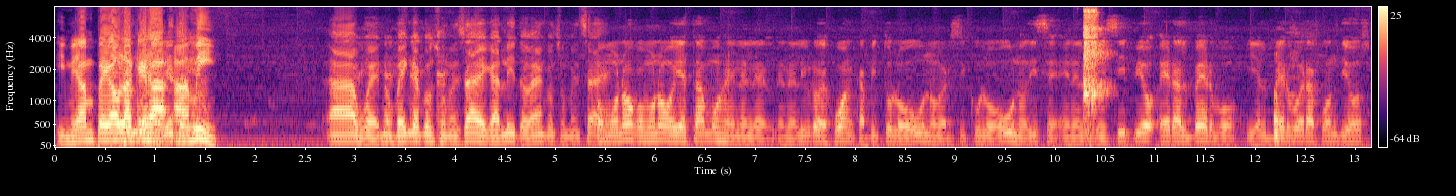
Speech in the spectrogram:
Y me han pegado la queja Carlito, a mí. Ah, bueno, venga con su mensaje, Carlito, venga con su mensaje. Como no, como no, hoy estamos en el, en el libro de Juan, capítulo 1, versículo 1. Dice, en el principio era el verbo, y el verbo era con Dios,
